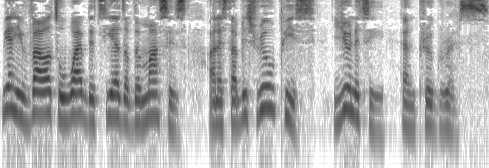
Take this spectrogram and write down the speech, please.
where he vowed to wipe the tears of the masses and establish real peace, unity, and progress.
